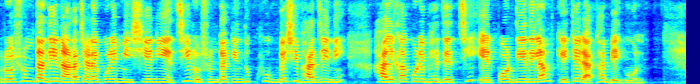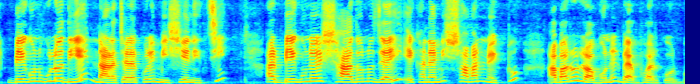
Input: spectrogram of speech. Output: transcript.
রসুনটা দিয়ে নাড়াচাড়া করে মিশিয়ে নিয়েছি। রসুনটা কিন্তু খুব বেশি ভাজিনি, হালকা করে ভেজেছি। এরপর দিয়ে দিলাম কেটে রাখা বেগুন। বেগুনগুলো দিয়ে নাড়াচাড়া করে মিশিয়ে নিচ্ছি। আর বেগুনের স্বাদ অনুযায়ী এখানে আমি সামান্য একটু আবারও লবণের ব্যবহার করব।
